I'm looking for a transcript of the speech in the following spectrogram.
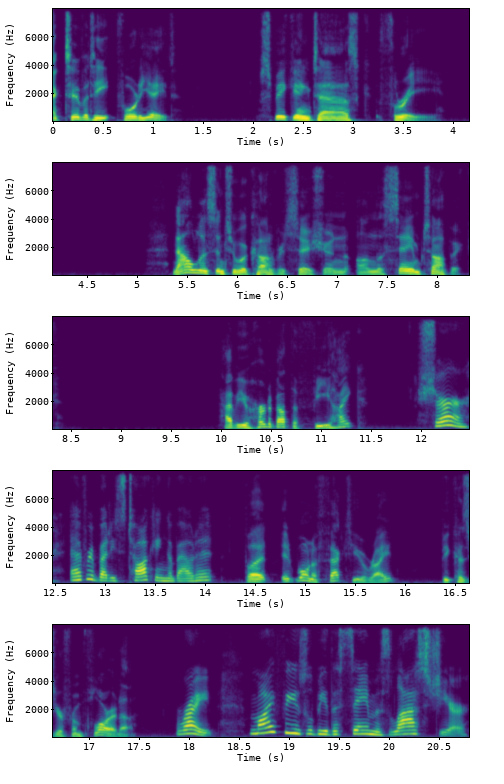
Activity 48. Speaking Task 3. Now listen to a conversation on the same topic. Have you heard about the fee hike? Sure, everybody's talking about it. But it won't affect you, right? Because you're from Florida. Right. My fees will be the same as last year.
